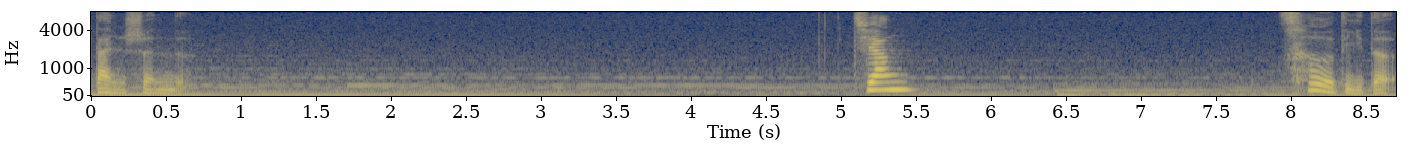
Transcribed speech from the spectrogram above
诞生的，将彻底的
